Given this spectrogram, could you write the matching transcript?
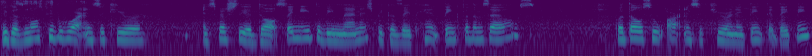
Because most people who are insecure, especially adults, they need to be managed because they can't think for themselves. But those who are insecure and they think that they think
